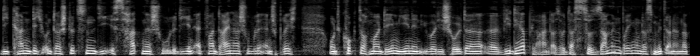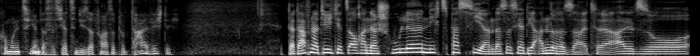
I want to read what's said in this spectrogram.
die kann dich unterstützen, die ist, hat eine Schule, die in etwa deiner Schule entspricht und guck doch mal demjenigen über die Schulter, äh, wie der plant. Also das Zusammenbringen das Miteinander kommunizieren, das ist jetzt in dieser Phase total wichtig. Da darf natürlich jetzt auch an der Schule nichts passieren. Das ist ja die andere Seite. Also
